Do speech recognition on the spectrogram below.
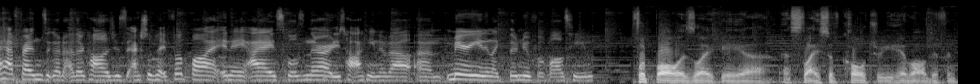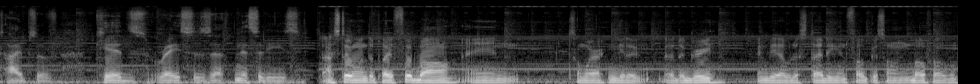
I have friends that go to other colleges that actually play football at NAIA schools, and they're already talking about um, Marian and like their new football team. Football is like a, uh, a slice of culture. You have all different types of kids, races, ethnicities. I still want to play football and somewhere I can get a, a degree and be able to study and focus on both of them.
